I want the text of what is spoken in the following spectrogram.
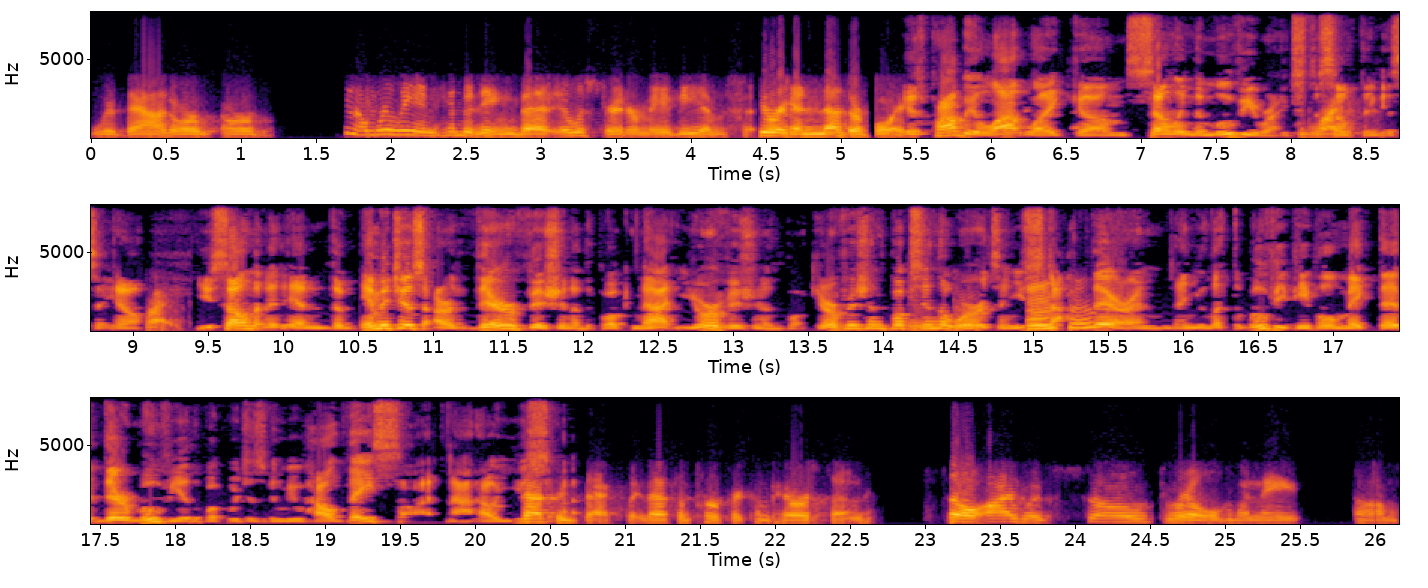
with that or or you know really inhibiting the illustrator maybe of hearing another voice it's probably a lot like um, selling the movie rights to right. something is it you know right. you sell them and, and, the images are their vision of the book not your vision of the book your vision of the book's mm-hmm. in the mm-hmm. words and you mm-hmm. stop there and then you let the movie people make the, their movie of the book which is going to be how they saw it not how you saw it. that's exactly that's a perfect comparison so i was so thrilled when they um,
